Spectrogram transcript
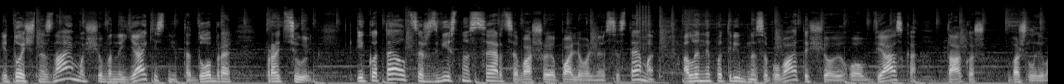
і точно знаємо, що вони якісні та добре працюють. І котел це ж, звісно, серце вашої опалювальної системи, але не потрібно забувати, що його обв'язка також важлива.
